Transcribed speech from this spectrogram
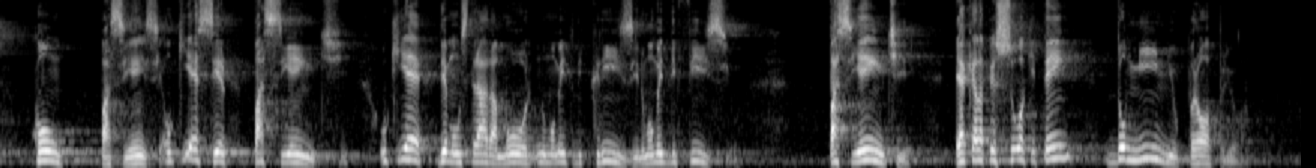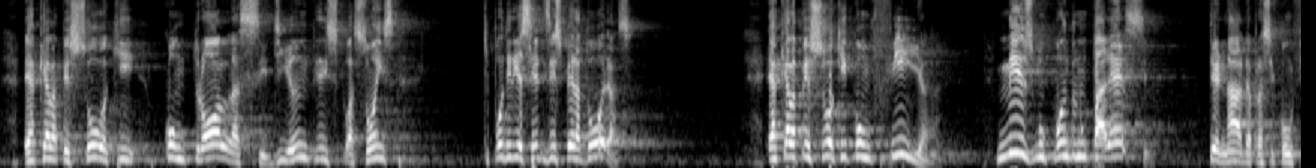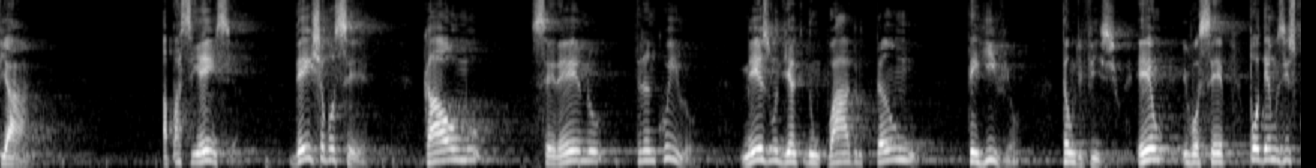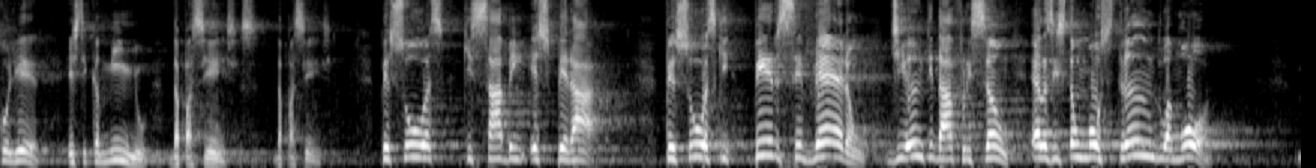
com paciência. O que é ser paciente? O que é demonstrar amor no momento de crise, no momento difícil? Paciente é aquela pessoa que tem domínio próprio, é aquela pessoa que controla-se diante de situações que poderia ser desesperadoras. É aquela pessoa que confia, mesmo quando não parece ter nada para se confiar. A paciência deixa você calmo, sereno, tranquilo, mesmo diante de um quadro tão terrível, tão difícil. Eu e você podemos escolher este caminho da paciência, da paciência. Pessoas que sabem esperar, pessoas que perseveram diante da aflição, elas estão mostrando amor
